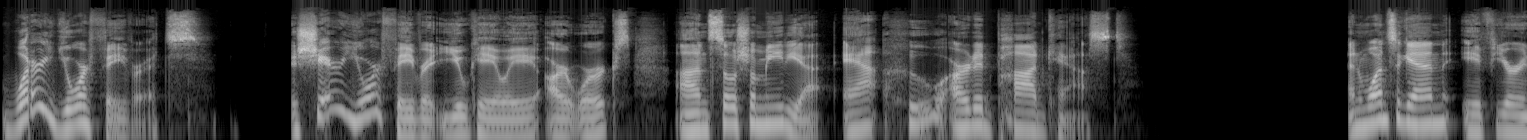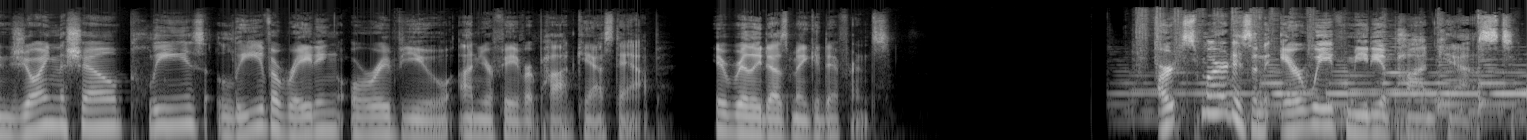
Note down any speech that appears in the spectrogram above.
What are your favorites? Share your favorite ukiyo-e artworks on social media at Who Arted Podcast. And once again, if you're enjoying the show, please leave a rating or review on your favorite podcast app. It really does make a difference. ArtSmart is an airwave media podcast.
